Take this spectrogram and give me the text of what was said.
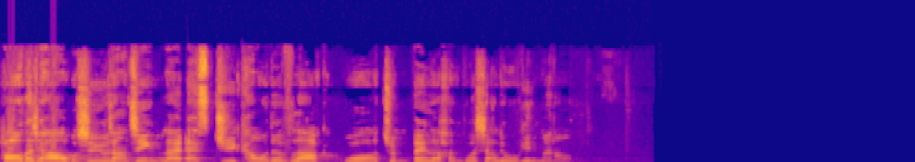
Hello，大家好，我是尤长靖，来 SG 看我的 Vlog，我准备了很多小礼物给你们哦。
